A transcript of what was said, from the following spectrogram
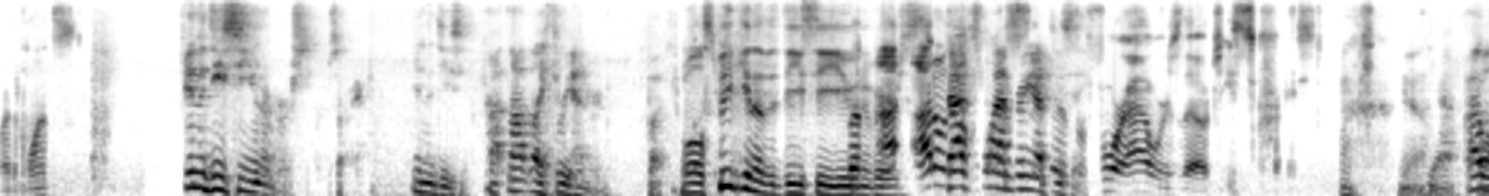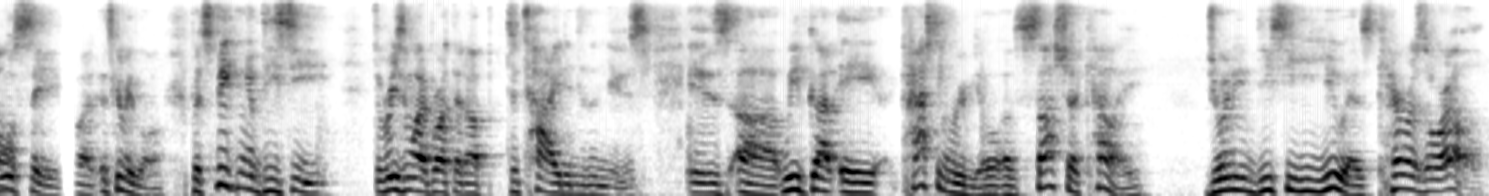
more than once. In the DC universe. Sorry. In the DC. Not, not like 300, but well, speaking of the DC universe, I, I don't That's know. why I'm bringing up sit DC. for four hours though. Jesus Christ. yeah. yeah, I Well- will say, but it's going to be long. But speaking of DC, the reason why I brought that up to tie it into the news is uh, we've got a casting reveal of Sasha Calle joining DCEU as Kara Zor-El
